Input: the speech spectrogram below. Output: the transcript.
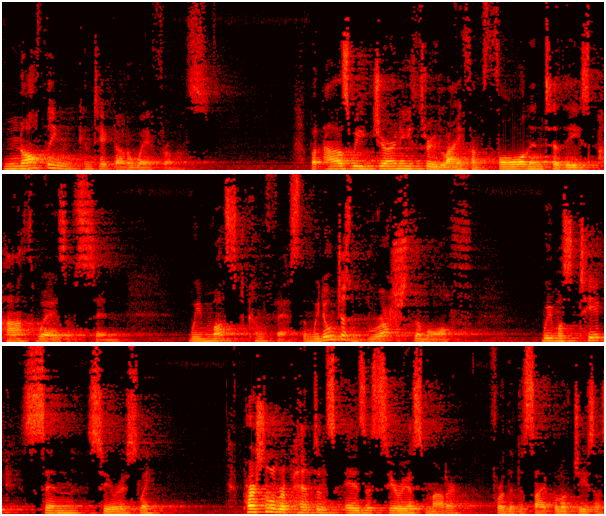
Nothing can take that away from us. But as we journey through life and fall into these pathways of sin, we must confess them. We don't just brush them off, we must take sin seriously. Personal repentance is a serious matter for the disciple of Jesus.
